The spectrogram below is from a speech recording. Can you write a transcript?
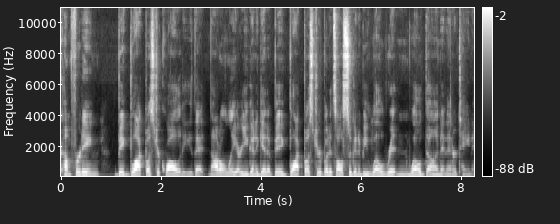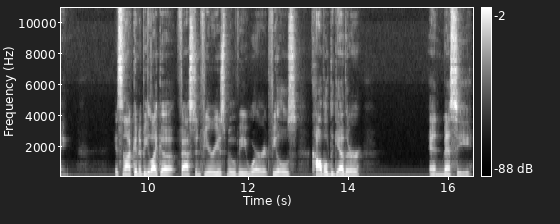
comforting big blockbuster quality that not only are you going to get a big blockbuster, but it's also going to be well written, well done, and entertaining. It's not going to be like a Fast and Furious movie where it feels cobbled together and messy.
